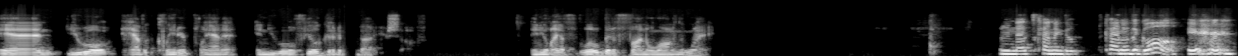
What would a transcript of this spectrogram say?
And you will have a cleaner planet and you will feel good about yourself. And you'll have a little bit of fun along the way. And that's kind of kind of the goal here.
